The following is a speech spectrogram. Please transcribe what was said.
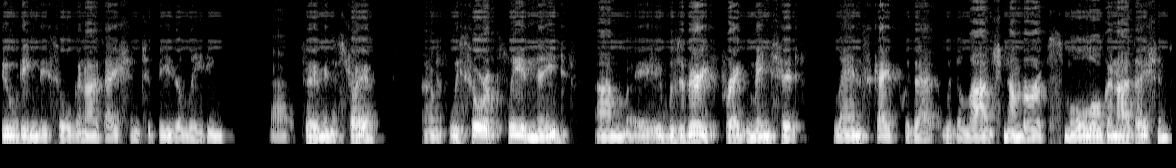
building this organisation to be the leading uh, firm in Australia. Um, we saw a clear need. Um, it was a very fragmented landscape with a, with a large number of small organisations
